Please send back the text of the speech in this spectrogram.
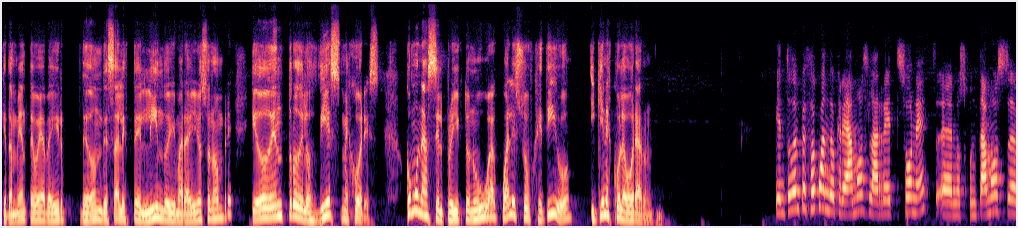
que también te voy a pedir de dónde sale este lindo y maravilloso nombre, quedó dentro de los 10 mejores. ¿Cómo nace el proyecto NUWA? ¿Cuál es su objetivo? ¿Y quiénes colaboraron? Bien, todo empezó cuando creamos la red Sonet. Eh, nos juntamos, eh,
